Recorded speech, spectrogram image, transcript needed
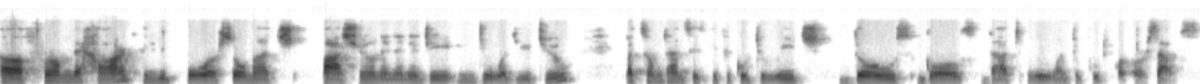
uh, from the heart and you pour so much passion and energy into what you do, but sometimes it's difficult to reach those goals that we want to put for ourselves.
